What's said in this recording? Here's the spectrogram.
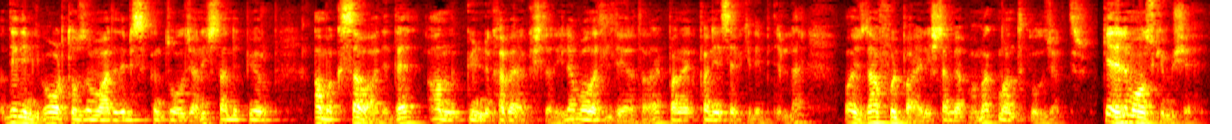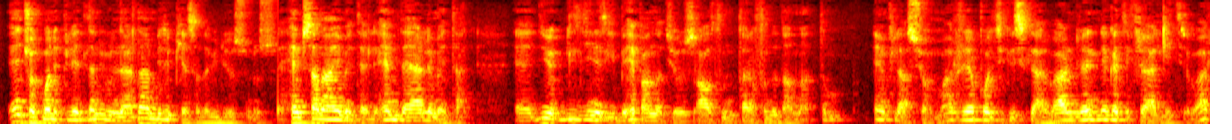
Dediğim gibi orta uzun vadede bir sıkıntı olacağını hiç zannetmiyorum. Ama kısa vadede anlık günlük haber akışlarıyla volatilite yaratarak paniğe sevk edebilirler. O yüzden full parayla işlem yapmamak mantıklı olacaktır. Gelelim ons gümüşe. En çok manipüle edilen ürünlerden biri piyasada biliyorsunuz. Hem sanayi metali hem değerli metal. E, diyor bildiğiniz gibi hep anlatıyoruz. Altın tarafında da anlattım. Enflasyon var, jeopolitik riskler var, negatif reel getiri var.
